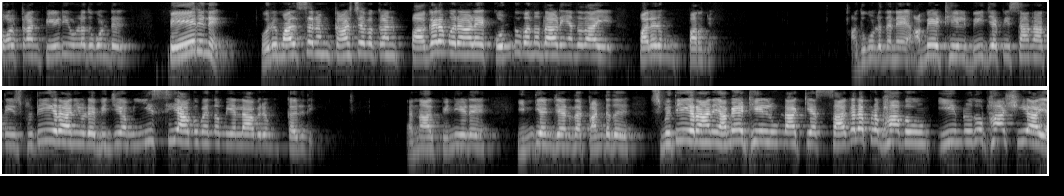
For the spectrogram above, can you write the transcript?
തോൽക്കാൻ പേടിയുള്ളതുകൊണ്ട് പേരിന് ഒരു മത്സരം കാഴ്ചവെക്കാൻ പകരം ഒരാളെ കൊണ്ടുവന്നതാണ് എന്നതായി പലരും പറഞ്ഞു. അതുകൊണ്ട് തന്നെ അമേഠിയിൽ ബി ജെ പി സ്ഥാനാർത്ഥി സ്മൃതി ഇറാനിയുടെ വിജയം ഈസിയാകുമെന്നും എല്ലാവരും കരുതി. എന്നാൽ പിന്നീട് ഇന്ത്യൻ ജനത കണ്ടത് സ്മൃതി ഇറാനി അമേഠിയിൽ ഉണ്ടാക്കിയ സകല പ്രഭാവവും ഈ മൃദുഭാഷിയായ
